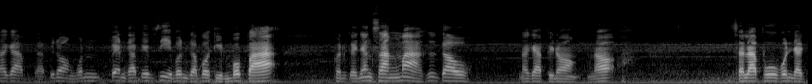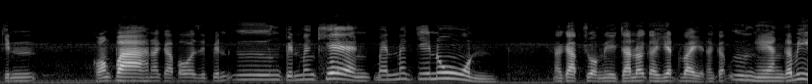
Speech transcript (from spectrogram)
นะครับพี่น้องคนแฟนครับเอฟซีเพิ่นกับบ่ถิ่มบ่ปะเพิ่นก็ยังสั่งมากคือเก่า นะครับพี่น้องเนาะสาราปูเพิ่นอยากกินของปลานะครับเพราะว่าสิเป็นอึงเป็นแมงแข้งเป็นแมงจีนูนนะครับช่วงนี้จานร้อยก็เฮ็ดไว้นะครับอึงแหงก็มี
